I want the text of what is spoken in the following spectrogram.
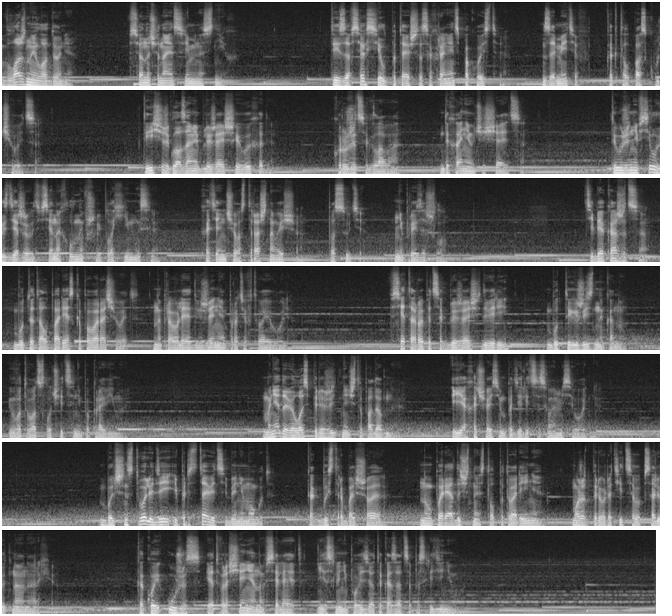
Влажные ладони. Все начинается именно с них. Ты изо всех сил пытаешься сохранять спокойствие, заметив, как толпа скучивается. Ты ищешь глазами ближайшие выходы. Кружится голова, дыхание учащается. Ты уже не в силах сдерживать все нахлынувшие плохие мысли, хотя ничего страшного еще, по сути, не произошло. Тебе кажется, будто толпа резко поворачивает, направляя движение против твоей воли. Все торопятся к ближайшей двери, будто их жизнь на кону, и вот-вот случится непоправимое. Мне довелось пережить нечто подобное, и я хочу этим поделиться с вами сегодня. Большинство людей и представить себе не могут, как быстро большое, но упорядоченное столпотворение может превратиться в абсолютную анархию – какой ужас и отвращение оно вселяет, если не повезет оказаться посреди него.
